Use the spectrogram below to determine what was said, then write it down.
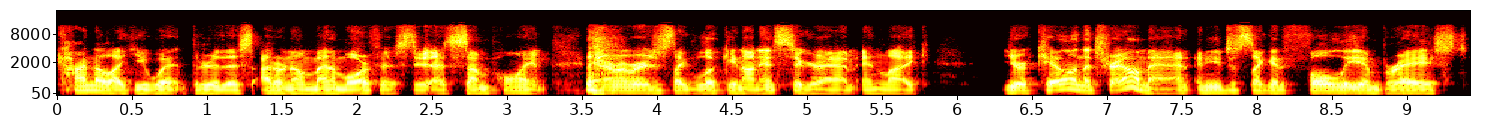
kind of like you went through this, I don't know, metamorphosis dude, at some point. And I remember just like looking on Instagram and like you're killing the trail, man, and you just like had fully embraced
